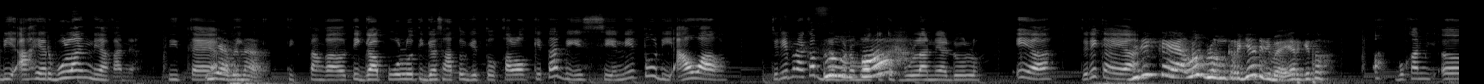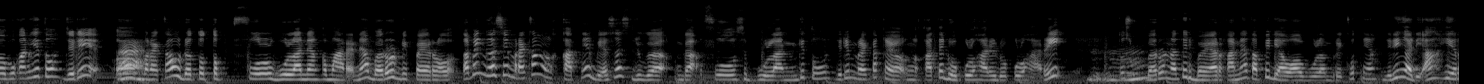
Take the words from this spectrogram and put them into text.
di akhir bulan ya kan ya di te iya, benar. Di, di tanggal 30 31 gitu. Kalau kita di sini tuh di awal. Jadi mereka benar-benar mau tutup bulannya dulu. Iya. Jadi kayak Jadi kayak lo belum kerja udah dibayar gitu oh bukan uh, bukan gitu. Jadi uh, ah. mereka udah tutup full bulan yang kemarinnya baru di payroll. Tapi enggak sih mereka ngekatnya biasa juga nggak full sebulan gitu. Jadi mereka kayak ngekatnya 20 hari 20 hari. Mm-hmm. terus baru nanti dibayarkannya tapi di awal bulan berikutnya. Jadi nggak di akhir.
